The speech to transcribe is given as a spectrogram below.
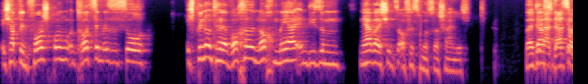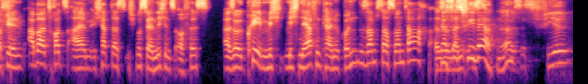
ich habe den Vorsprung und trotzdem ist es so, ich bin unter der Woche noch mehr in diesem, naja, weil ich ins Office muss wahrscheinlich. Weil das, ja, das auf jeden Fall. Aber trotz allem, ich habe das, ich muss ja nicht ins Office. Also okay, mich, mich nerven keine Kunden Samstag, Sonntag. Also das ist viel wert, ne? Das ist viel,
